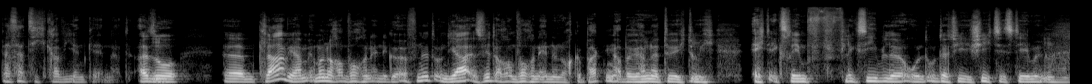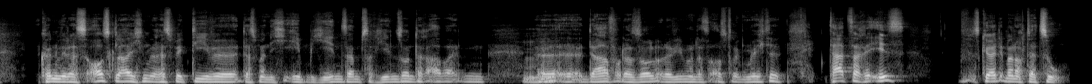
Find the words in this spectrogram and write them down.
das hat sich gravierend geändert. Also mhm. ähm, klar, wir haben immer noch am Wochenende geöffnet und ja, es wird auch am Wochenende noch gebacken, aber wir haben natürlich mhm. durch echt extrem flexible und unterschiedliche Schichtsysteme mhm können wir das ausgleichen, respektive, dass man nicht eben jeden Samstag, jeden Sonntag arbeiten mhm. äh, darf oder soll oder wie man das ausdrücken möchte. Tatsache ist, es gehört immer noch dazu.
